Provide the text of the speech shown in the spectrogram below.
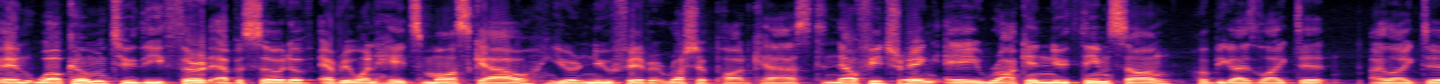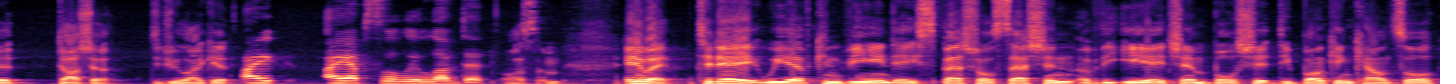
And welcome to the third episode of Everyone Hates Moscow, your new favorite Russia podcast. Now featuring a rockin' new theme song. Hope you guys liked it. I liked it. Dasha, did you like it? I I absolutely loved it. Awesome. Anyway, today we have convened a special session of the EHM Bullshit Debunking Council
